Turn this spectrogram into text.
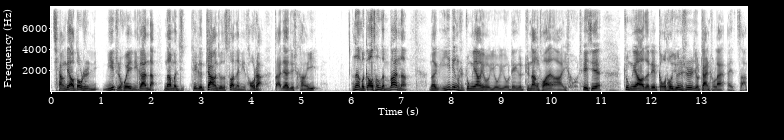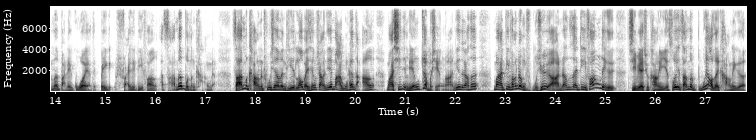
强调都是你你指挥、你干的，那么这个账就得算在你头上，大家就去抗议，那么高层怎么办呢？那一定是中央有有有这个智囊团啊，有这些。重要的这狗头军师就站出来，哎，咱们把这锅呀得背给甩给地方啊，咱们不能扛着，咱们扛着出现问题，老百姓上街骂共产党、骂习近平，这不行啊，你得让他骂地方政府去啊，让他在地方那个级别去抗议，所以咱们不要再扛那个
